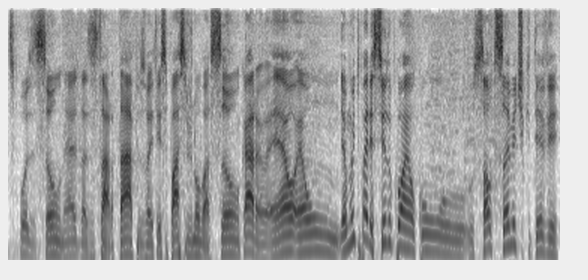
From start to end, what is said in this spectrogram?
exposição, né, das startups, vai ter espaço de inovação, cara, é, é um, é muito parecido com, a- com o, o Salt Summit que teve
